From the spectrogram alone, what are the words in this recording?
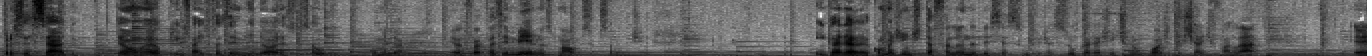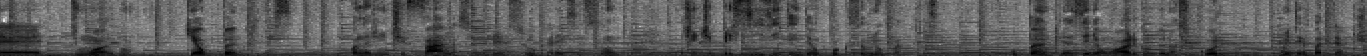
processado. Então é o que vai fazer melhor a sua saúde, ou melhor, é o que vai fazer menos mal a sua saúde. E galera, como a gente está falando desse assunto de açúcar, a gente não pode deixar de falar é, de um órgão, que é o pâncreas. Quando a gente fala sobre açúcar, esse assunto, a gente precisa entender um pouco sobre o pâncreas. O pâncreas ele é um órgão do nosso corpo muito importante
